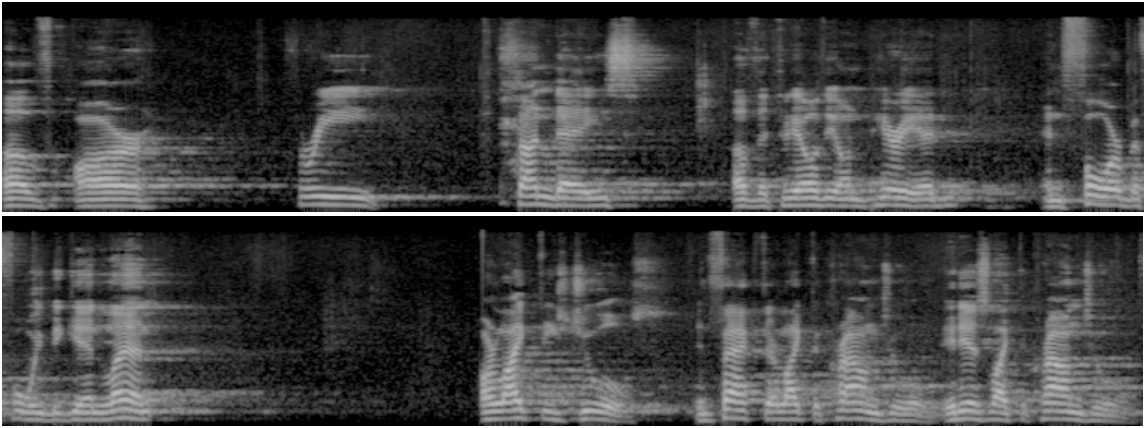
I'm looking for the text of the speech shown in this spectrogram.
of our three Sundays of the Triodion period, and four before we begin Lent, are like these jewels. In fact, they're like the crown jewel. It is like the crown jewel.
